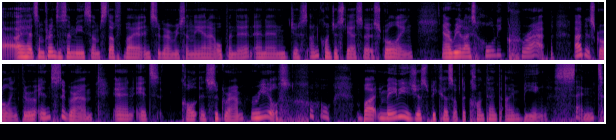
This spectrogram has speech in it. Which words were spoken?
I had some friends who sent me some stuff via Instagram recently, and I opened it, and then just unconsciously I started scrolling, and I realized, holy crap, I've been scrolling through Instagram, and it's called Instagram Reels. but maybe it's just because of the content I'm being sent.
